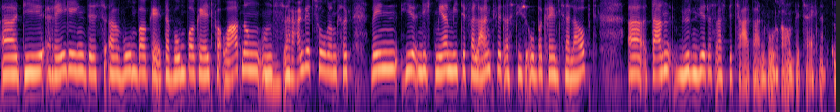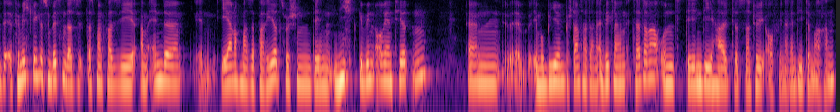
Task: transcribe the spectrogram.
äh, die Regeln des, äh, Wohnbaugeld, der Wohnbaugeldverordnung uns mhm. herangezogen und gesagt, wenn hier nicht mehr Miete verlangt wird, als diese Obergrenze erlaubt, äh, dann würden wir das als bezahlbaren Wohnraum bezeichnen. Für mich klingt es so ein bisschen, dass, dass man quasi am Ende eher nochmal separiert zwischen den nicht gewinnorientierten ähm, Immobilien, Bestandshaltern, Entwicklern etc. und denen, die halt das natürlich auch für eine Rendite machen.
